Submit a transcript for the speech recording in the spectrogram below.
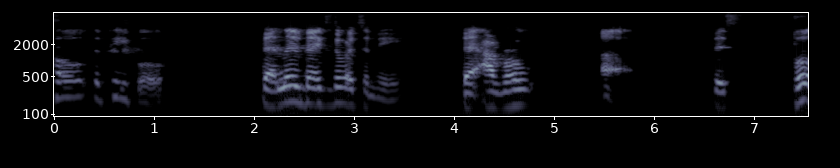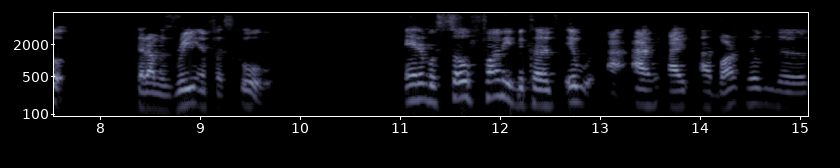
told the people that lived next door to me that I wrote uh, this book that I was reading for school. And it was so funny because it, I, I, I bought them the,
